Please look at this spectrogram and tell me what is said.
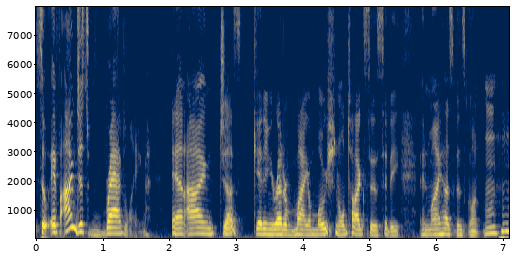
So if I'm just rattling and I'm just getting rid of my emotional toxicity, and my husband's going, mm-hmm.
